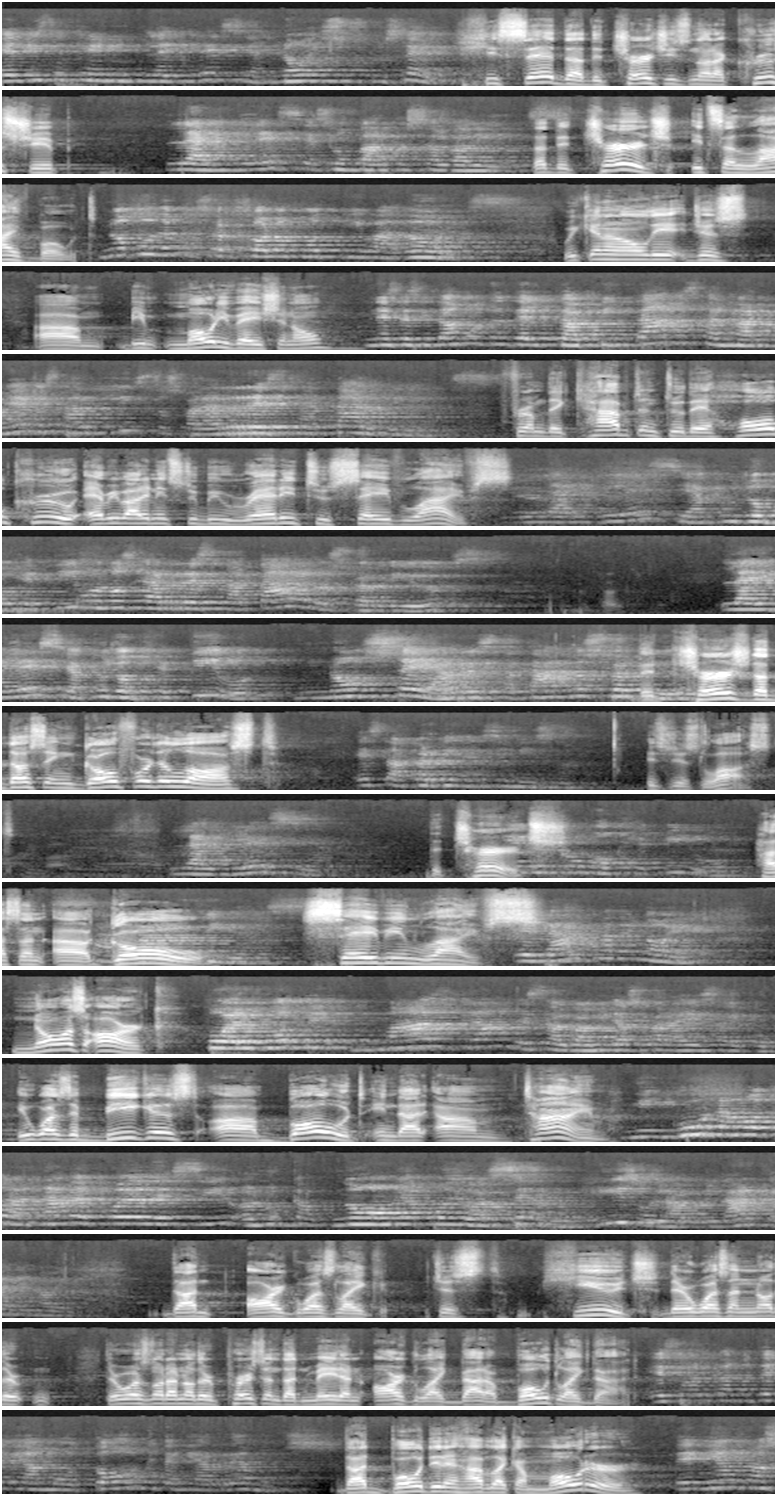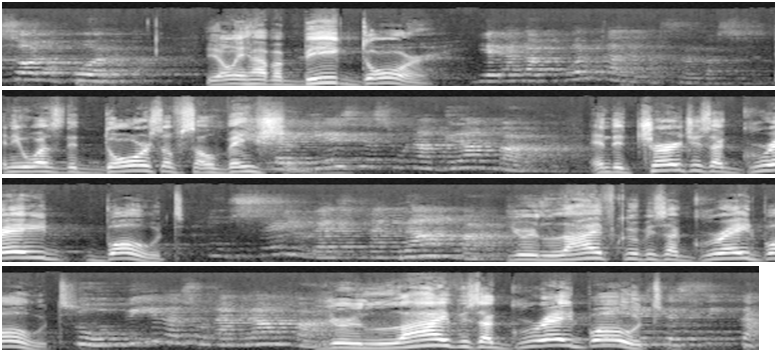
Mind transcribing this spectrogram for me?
Él dice que en la iglesia no es un crucero. he said that the church is not a cruise ship, La es un barco that the church it's a lifeboat. No podemos ser solo motivadores. We cannot only just um, be motivational, from the captain to the whole crew, everybody needs to be ready to save lives. La iglesia cuyo objetivo no sea rescatar a los perdidos. La iglesia cuyo objetivo no sea rescatar a los The church that doesn't go for the lost Está perdida en sí misma. is just lost. The church has a uh, goal saving lives. Esa Ark, it was the biggest uh, boat in that um, time. That ark was like just huge. There was another, there was not another person that made an ark like that, a boat like that. That boat didn't have like a motor. It only have a big door, y era la puerta de la salvación. and it was the doors of salvation. iglesia es una gran barca. And the church is a great boat. Tu célula es una gran barca. Your life group is a great boat. Tu vida es una gran barca. Your life is a great boat necesita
